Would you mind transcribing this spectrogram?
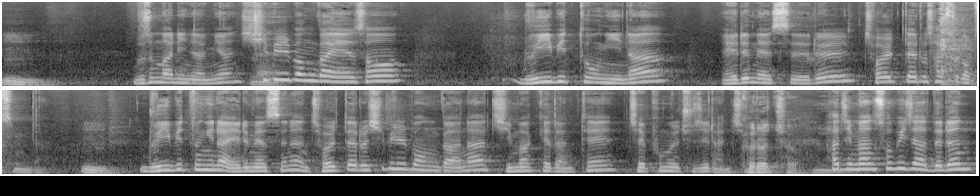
음. 무슨 말이냐면 네. 11번가에서 루이비통이나 에르메스를 절대로 살 수가 없습니다. 음. 루이비통이나 에르메스는 절대로 11번가나 지마켓한테 제품을 주질 않죠. 그렇죠. 하지만 소비자들은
